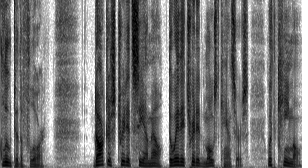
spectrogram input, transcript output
glued to the floor. Doctors treated CML the way they treated most cancers, with chemo.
